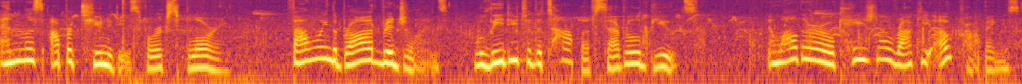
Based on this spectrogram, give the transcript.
endless opportunities for exploring. Following the broad ridgelines will lead you to the top of several buttes. And while there are occasional rocky outcroppings,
